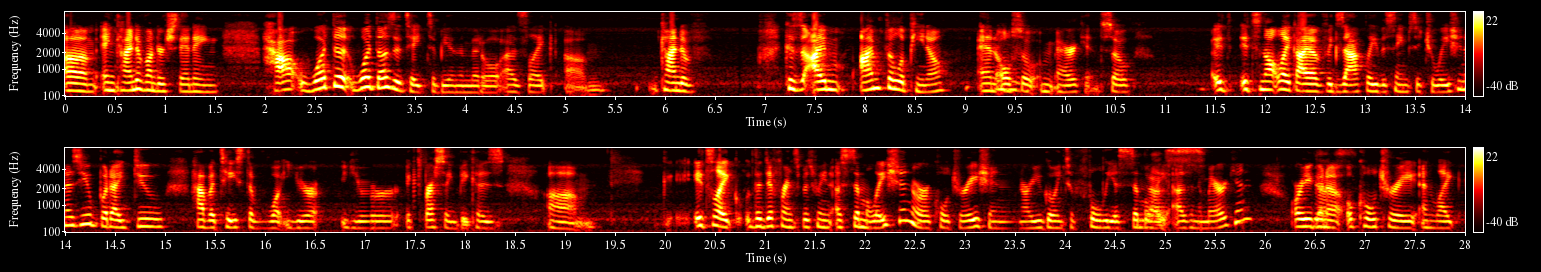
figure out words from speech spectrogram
um, and kind of understanding how what do, what does it take to be in the middle as like um, kind of because i'm i'm filipino and mm-hmm. also american so it, it's not like I have exactly the same situation as you, but I do have a taste of what you're you're expressing because um, it's like the difference between assimilation or acculturation. Are you going to fully assimilate yes. as an American, or are you yes. going to acculturate and like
